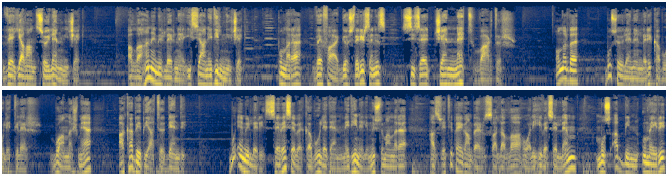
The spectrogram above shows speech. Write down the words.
ve yalan söylenmeyecek. Allah'ın emirlerine isyan edilmeyecek. Bunlara vefa gösterirseniz size cennet vardır. Onlar da bu söylenenleri kabul ettiler. Bu anlaşmaya Akabe biatı dendi. Bu emirleri seve seve kabul eden Medineli Müslümanlara Hazreti Peygamber sallallahu aleyhi ve sellem Mus'ab bin Umeyr'i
